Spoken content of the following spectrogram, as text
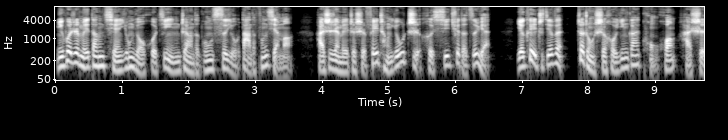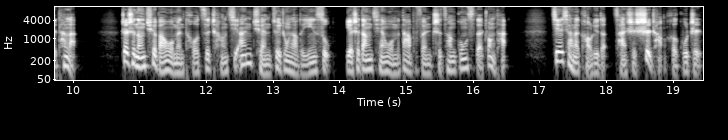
你会认为当前拥有或经营这样的公司有大的风险吗？还是认为这是非常优质和稀缺的资源，也可以直接问：这种时候应该恐慌还是贪婪？这是能确保我们投资长期安全最重要的因素，也是当前我们大部分持仓公司的状态。接下来考虑的才是市场和估值。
